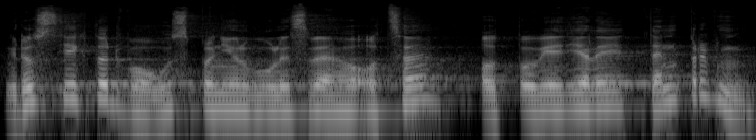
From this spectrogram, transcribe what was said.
Kdo z těchto dvou splnil vůli svého otce? Odpověděli ten první.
